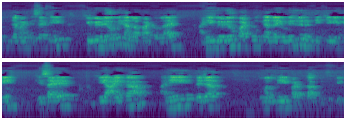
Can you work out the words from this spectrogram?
तुमच्या माहितीसाठी की व्हिडिओ मी त्यांना पाठवलाय. आणि व्हिडिओ पाठवून त्यांना एवढीच विनंती केली मी की साहेब की ऐका आणि त्याच्यात तुम्हाला तीही पाठवता चुकी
